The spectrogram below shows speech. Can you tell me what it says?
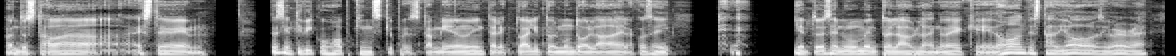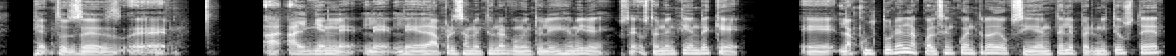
cuando estaba este, este científico Hopkins, que pues también era un intelectual y todo el mundo hablaba de la cosa y, y entonces en un momento él habla ¿no? de que ¿dónde está Dios? Y, y entonces... Eh, a alguien le, le, le, da precisamente un argumento y le dije, mire, usted, usted no entiende que eh, la cultura en la cual se encuentra de Occidente le permite a usted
